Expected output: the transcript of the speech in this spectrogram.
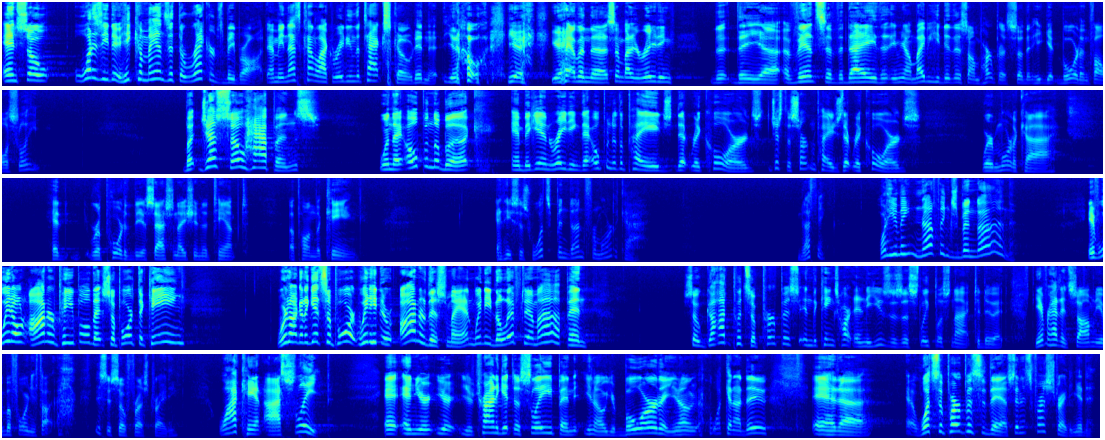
And so what does he do? He commands that the records be brought. I mean, that's kind of like reading the tax code, isn't it? You know, you, you're having uh, somebody reading the, the uh, events of the day that, you know, maybe he did this on purpose so that he'd get bored and fall asleep. But just so happens when they open the book and begin reading, they open to the page that records, just a certain page that records where Mordecai had reported the assassination attempt upon the king. And he says, What's been done for Mordecai? Nothing. What do you mean nothing's been done? If we don't honor people that support the king, we're not going to get support. We need to honor this man. We need to lift him up. And so God puts a purpose in the king's heart, and he uses a sleepless night to do it. You ever had insomnia before and you thought, oh, this is so frustrating. Why can't I sleep? And, and, you're, you're, you're trying to get to sleep and, you know, you're bored and, you know, what can I do? And uh, what's the purpose of this? And it's frustrating, isn't it?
